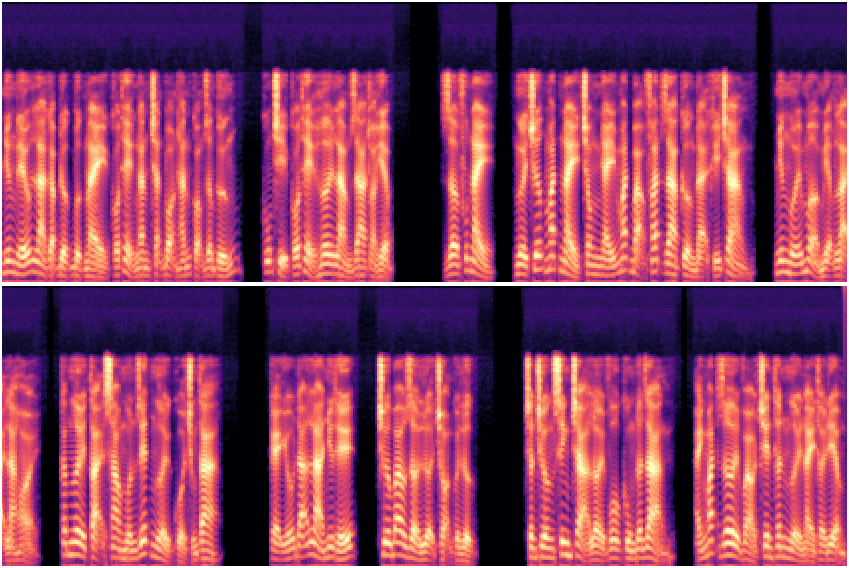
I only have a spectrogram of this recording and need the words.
nhưng nếu là gặp được bực này có thể ngăn chặn bọn hắn cọm dâm cứng, cũng chỉ có thể hơi làm ra thỏa hiệp. Giờ phút này, người trước mắt này trong nháy mắt bạo phát ra cường đại khí tràng, nhưng mới mở miệng lại là hỏi, các ngươi tại sao muốn giết người của chúng ta? Kẻ yếu đã là như thế, chưa bao giờ lựa chọn quyền lực. Trần trường sinh trả lời vô cùng đơn giản, ánh mắt rơi vào trên thân người này thời điểm,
